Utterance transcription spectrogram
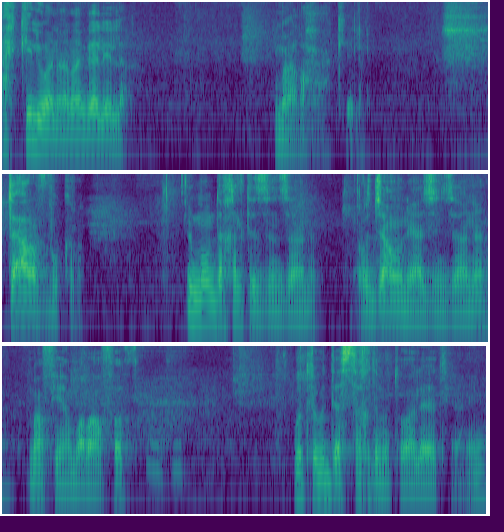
أحكي لي وين؟ أنا قال لي لا. ما راح أحكي لك. تعرف بكرة. المهم دخلت الزنزانة رجعوني على الزنزانة ما فيها مرافق قلت له بدي أستخدم التواليت يعني.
